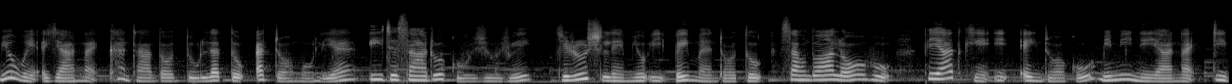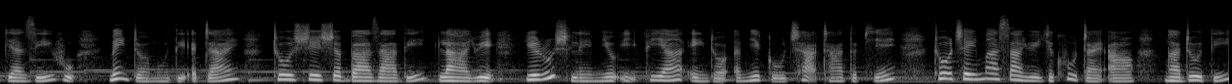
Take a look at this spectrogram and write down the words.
မြို့ဝင်အရာ၌ခန့်ထားသောသူလက်သို့အပ်တော်မူလျက်ဤတစားတို့ကိုယူ၍ ယေရုရှလင်မြို့၏ဗိမာန်တော်သို့ဆောင်သွားလော့ဟု ဖျားသခင်၏အိမ်တော်ကိုမိမိနေရာ၌တည်ပြန်စေဟုမိန့်တော်မူသည့်အတိုင်းထိုရှေရှဘာဇာသည် လာ၍ယေရုရှလင်မြို့၏ဖျားအိမ်တော်အမြစ်ကိုချထားသဖြင့်ထိုအချိန်မှစ၍ယခုတိုင်အောင်ငါတို့သည်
